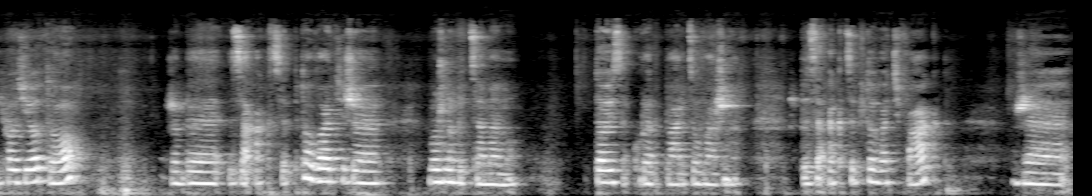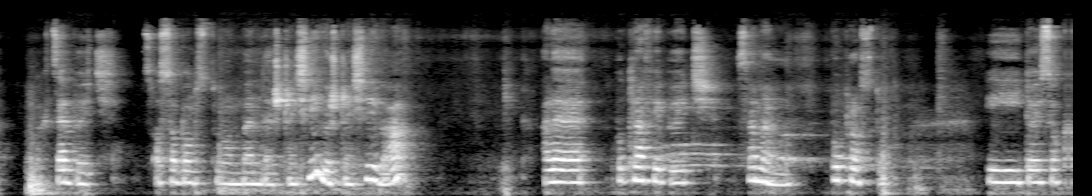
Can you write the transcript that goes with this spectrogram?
I chodzi o to, żeby zaakceptować, że można być samemu. To jest akurat bardzo ważne, żeby zaakceptować fakt, że chcę być z osobą, z którą będę szczęśliwy, szczęśliwa, ale potrafię być samemu, po prostu. I to jest ok,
